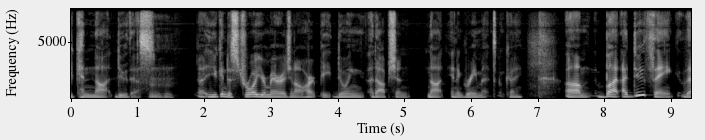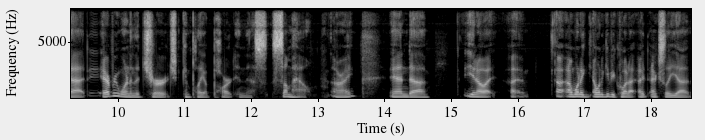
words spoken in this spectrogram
you cannot do this. Uh, you can destroy your marriage in a heartbeat doing adoption, not in agreement. Okay. Um, but I do think that everyone in the church can play a part in this somehow. All right. And, uh, you know, I want to I want to give you a quote. I, I actually uh,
